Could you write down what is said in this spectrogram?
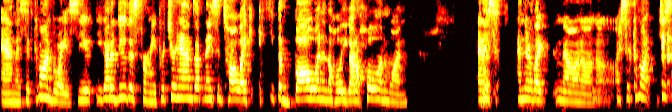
And I said, come on, boys, you, you got to do this for me. Put your hands up nice and tall. Like if the ball went in the hole, you got a hole in one. And yes. I said, and they're like, no, no, no. I said, come on, just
